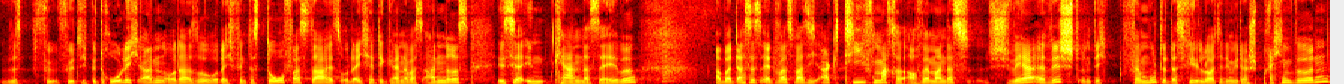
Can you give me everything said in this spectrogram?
das fühlt sich bedrohlich an oder so, oder ich finde das doof, was da ist, oder ich hätte gerne was anderes, ist ja im Kern dasselbe. Aber das ist etwas, was ich aktiv mache, auch wenn man das schwer erwischt und ich vermute, dass viele Leute dem widersprechen würden.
